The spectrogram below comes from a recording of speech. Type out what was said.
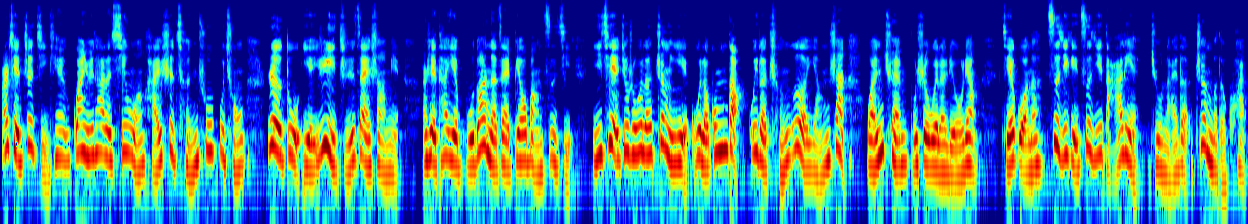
而且这几天关于他的新闻还是层出不穷，热度也一直在上面，而且他也不断的在标榜自己，一切就是为了正义，为了公道，为了惩恶扬善，完全不是为了流量。结果呢，自己给自己打脸就来的这么的快，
